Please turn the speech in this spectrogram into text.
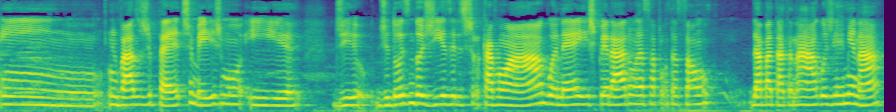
em, em vasos de pet mesmo e de, de dois em dois dias eles trocavam a água, né? E esperaram essa plantação da batata na água germinar.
